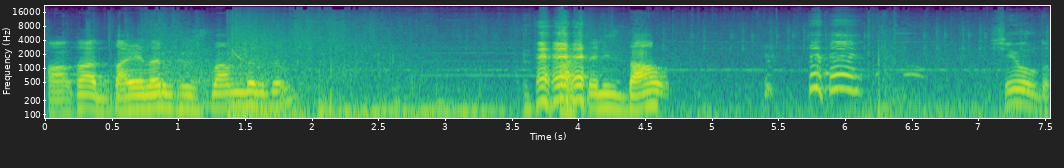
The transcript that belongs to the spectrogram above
Kanka dayıları hızlandırdım. Partneriz down. Şey oldu.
